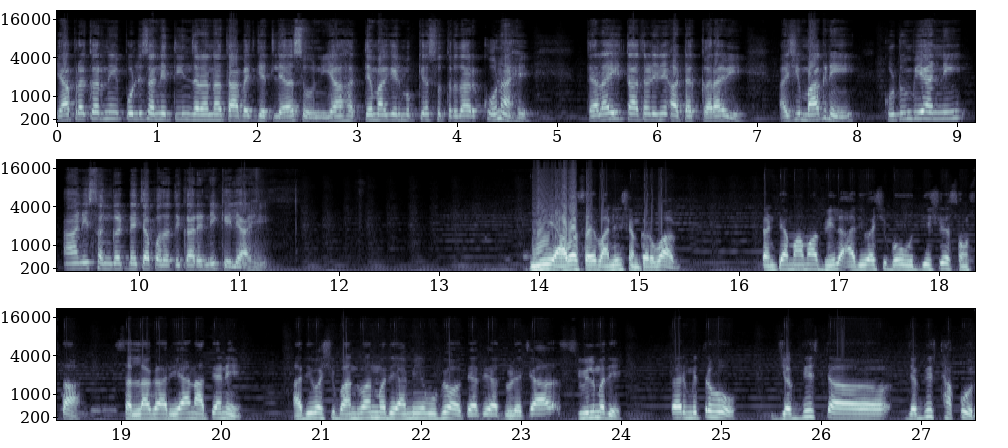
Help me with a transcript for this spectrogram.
या प्रकरणी पोलिसांनी तीन जणांना ताब्यात घेतले असून या हत्येमागील मुख्य सूत्रधार कोण आहे त्यालाही तातडीने अटक करावी अशी मागणी कुटुंबियांनी आणि संघटनेच्या पदाधिकाऱ्यांनी केली आहे. मी आबासाहेब अनिल शंकर वाघ तंट्या मामा भिल आदिवासी बहुउद्देशीय संस्था सल्लागार या नात्याने आदिवासी बांधवांमध्ये आम्ही उभे आहोत त्या- त्या धुळ्याच्या सिव्हिलमध्ये तर मित्र हो जगदीश जगदीश ठाकूर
